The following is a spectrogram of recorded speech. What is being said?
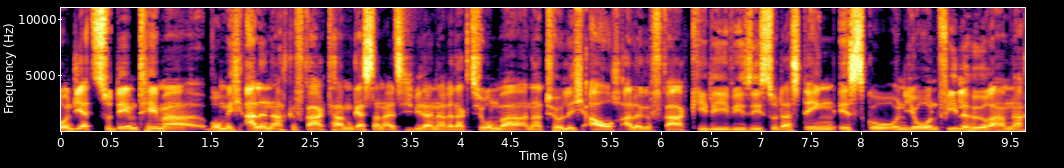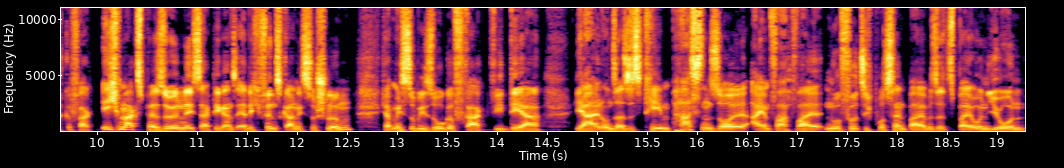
und jetzt zu dem Thema, wo mich alle nachgefragt haben, gestern, als ich wieder in der Redaktion war, natürlich auch alle gefragt, Kili, wie siehst du das Ding, Isco, Union, viele Hörer haben nachgefragt. Ich mag's persönlich, sag dir ganz ehrlich, ich find's gar nicht so schlimm. Ich habe mich sowieso gefragt, wie der ja in unser System passen soll, einfach weil nur 40 Prozent Ballbesitz bei Union,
